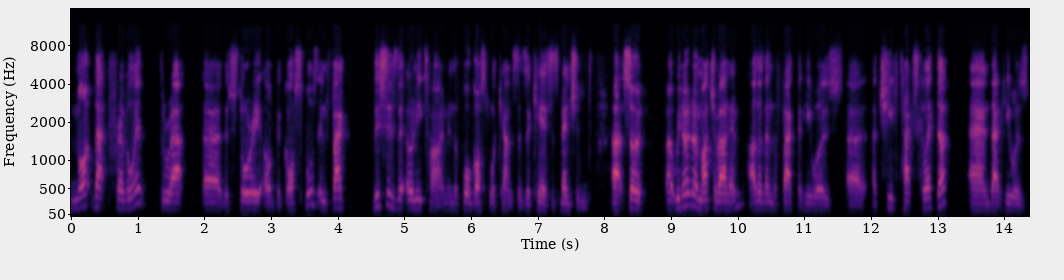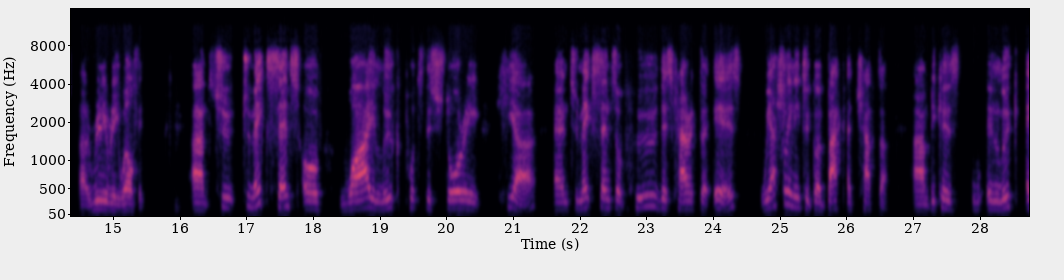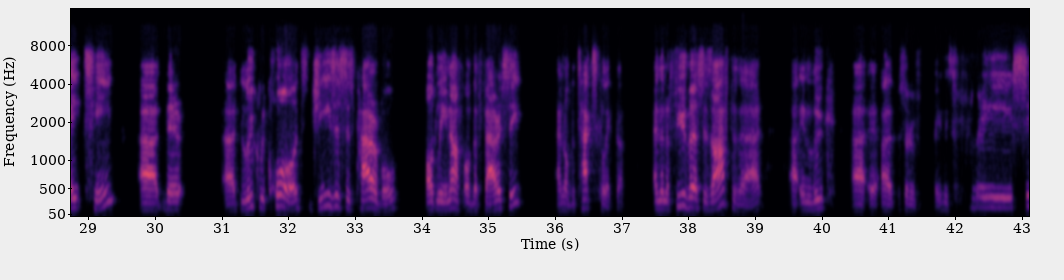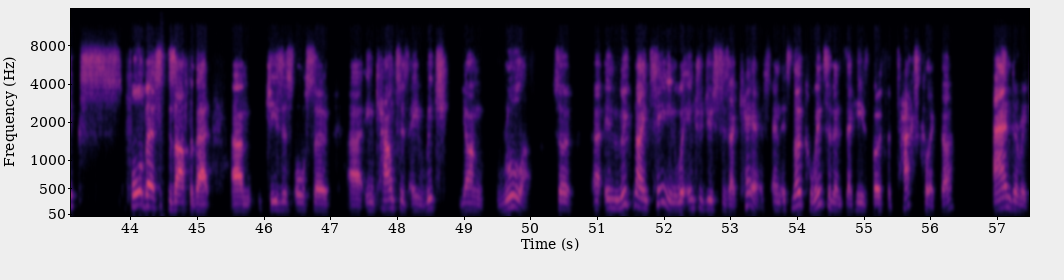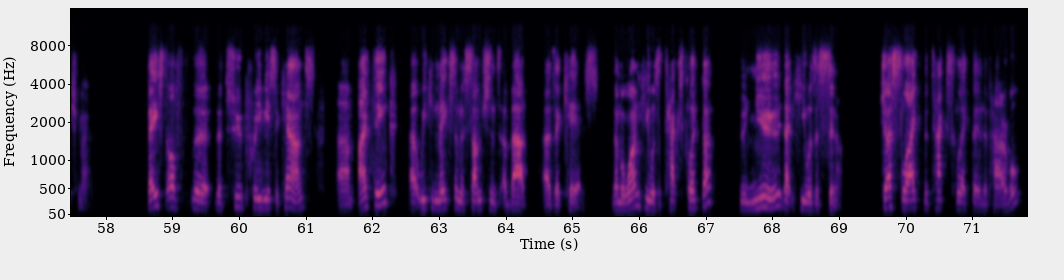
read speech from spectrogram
not that prevalent throughout uh, the story of the Gospels. In fact, this is the only time in the four Gospel accounts that Zacchaeus is mentioned. Uh, so uh, we don't know much about him other than the fact that he was uh, a chief tax collector and that he was uh, really, really wealthy. Um, to, to make sense of why Luke puts this story here and to make sense of who this character is, we actually need to go back a chapter um, because in Luke 18, uh, there, uh, Luke records Jesus' parable, oddly enough, of the Pharisee and of the tax collector. And then a few verses after that, uh, in Luke uh, uh, sort of it's three, six, four verses after that, um, Jesus also encounters a rich young ruler. So uh, in Luke 19, we're introduced to Zacchaeus, and it's no coincidence that he's both a tax collector and a rich man. Based off the, the two previous accounts, um, I think uh, we can make some assumptions about uh, Zacchaeus. Number one, he was a tax collector who knew that he was a sinner just like the tax collector in the parable.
